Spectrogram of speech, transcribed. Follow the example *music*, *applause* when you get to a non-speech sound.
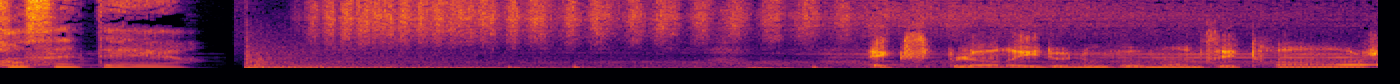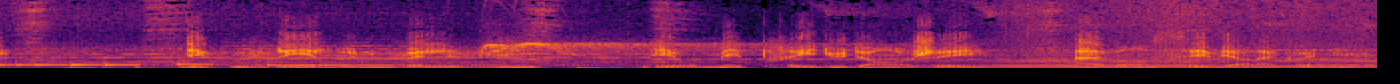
France Inter. Explorer de nouveaux mondes étranges, découvrir de nouvelles vies et au mépris du danger, avancer vers l'inconnu.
